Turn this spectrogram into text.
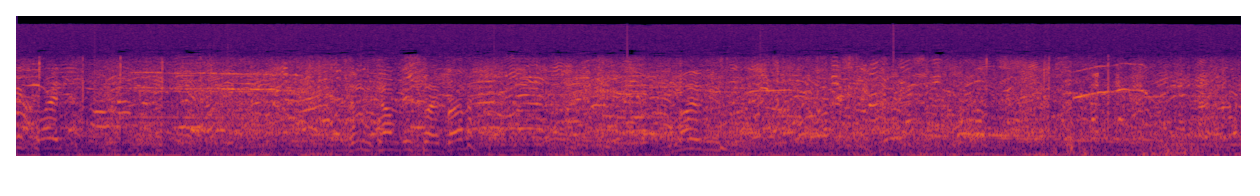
this way. Tell him come this way, brother. Moving. Sorry.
